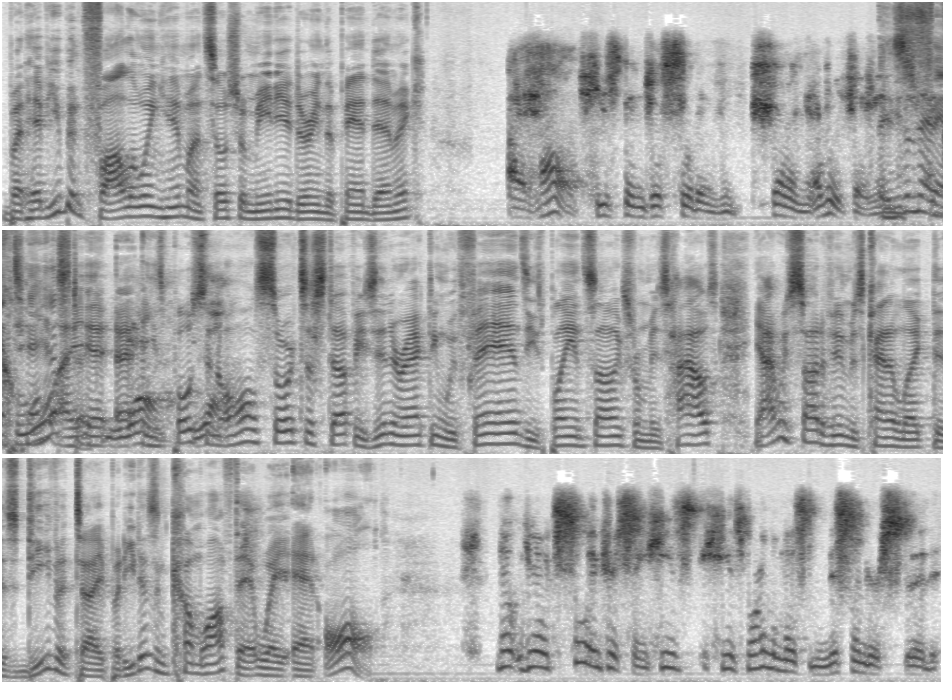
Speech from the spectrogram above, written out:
but have you been following him on social media during the pandemic? I have. He's been just sort of showing everything. Isn't that fantastic. cool? I- I- Yeah, he's posting yeah. all sorts of stuff. He's interacting with fans. He's playing songs from his house. Yeah, I always thought of him as kind of like this diva type, but he doesn't come off that way at all. No, you know, it's so interesting. He's he's one of the most misunderstood,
